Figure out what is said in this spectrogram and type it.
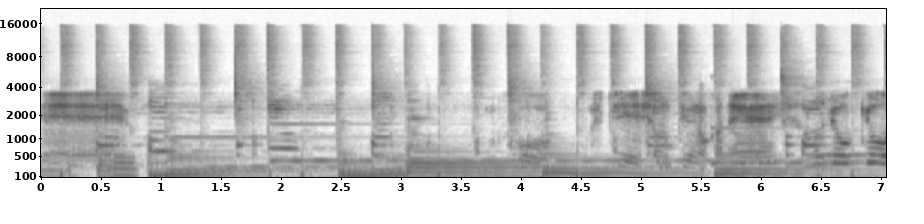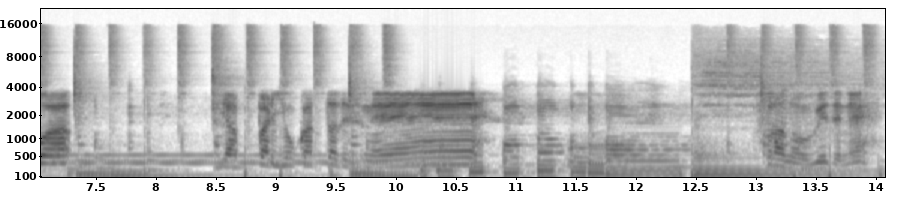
えーこうシチュエーションっていうのかね、その状況はやっぱり良かったですね。空の上でね、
